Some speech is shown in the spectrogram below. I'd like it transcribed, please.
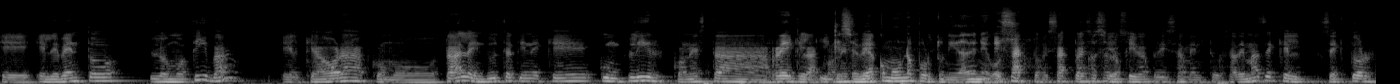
eh, el evento lo motiva el que ahora como tal la industria tiene que cumplir con esta regla. Y que se este vea como una oportunidad de negocio. Exacto, exacto, eso es lo que iba precisamente. O sea, además de que el sector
